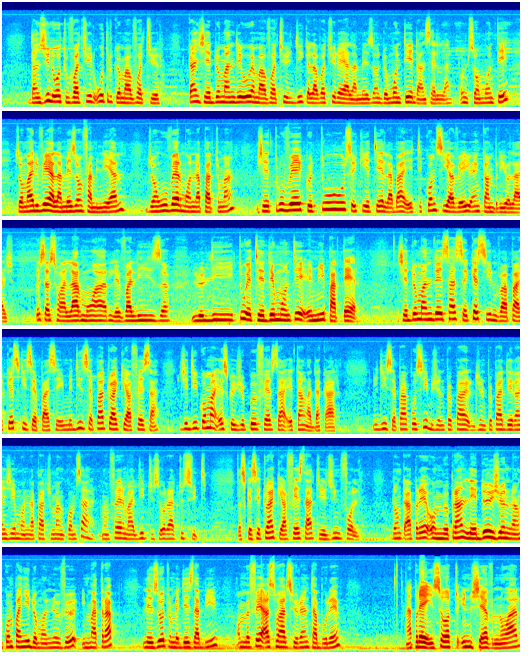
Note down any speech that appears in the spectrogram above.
dans une autre voiture outre que ma voiture. Quand j'ai demandé où est ma voiture, dit que la voiture est à la maison, de monter dans celle-là. Ils sont montés, ils sont arrivés à la maison familiale, ils ont ouvert mon appartement. J'ai trouvé que tout ce qui était là-bas était comme s'il y avait eu un cambriolage que ce soit l'armoire, les valises, le lit, tout était démonté et mis par terre. J'ai demandé ça, c'est qu'est-ce qui ne va pas, qu'est-ce qui s'est passé? Il me dit, c'est pas toi qui as fait ça. J'ai dit, comment est-ce que je peux faire ça étant à Dakar? Il dit, c'est pas possible, je ne, peux pas, je ne peux pas déranger mon appartement comme ça. Mon frère m'a dit, tu sauras tout de suite. Parce que c'est toi qui as fait ça, tu es une folle. Donc après, on me prend les deux jeunes en compagnie de mon neveu, ils m'attrapent, les autres me déshabillent, on me fait asseoir sur un tabouret. Après, ils sortent une chèvre noire.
